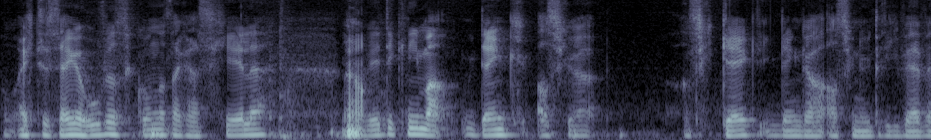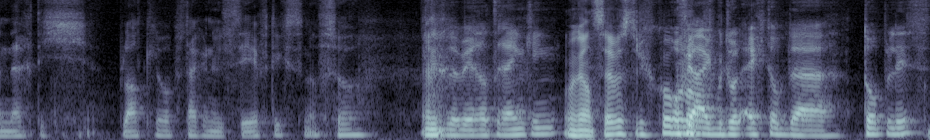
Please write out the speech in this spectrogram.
Om echt te zeggen hoeveel seconden dat gaat schelen, weet ik niet. Maar ik denk, als je, als je kijkt, ik denk dat als je nu 3,35 plat loopt, dat je nu 70ste of zo. En- op de wereldranking. We gaan zelfs terugkomen Of ja, op- ik bedoel echt op de toplist.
